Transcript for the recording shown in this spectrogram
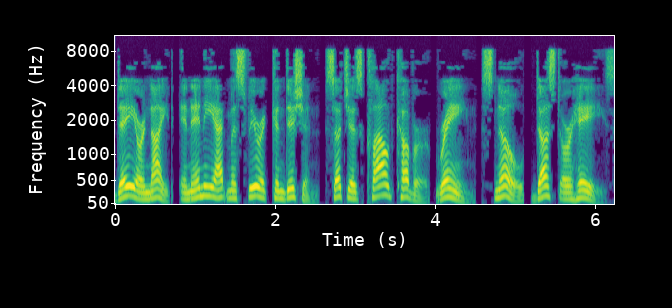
day or night, in any atmospheric condition, such as cloud cover, rain, snow, dust or haze.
